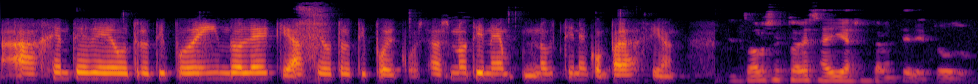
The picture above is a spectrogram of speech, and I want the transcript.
a, gente de otro tipo de índole que hace otro tipo de cosas. No tiene, no tiene comparación. En todos los sectores hay absolutamente de todo.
